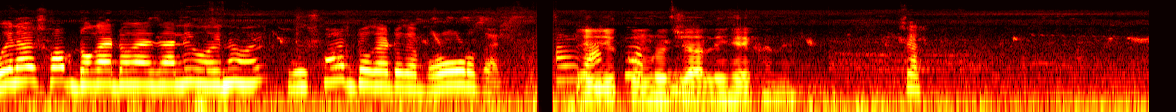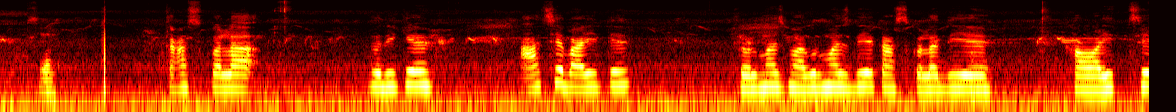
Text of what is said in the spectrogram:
ওই না সব ডোগায় ডোগায় জালি ওই না ওই ওই সব ডোগায় ডোগায় বড় বড় জালি। এই যে কুমড়োর জালি এখানে। চল। চল। কাঁচকলা ওদিকে আছে বাড়িতে। শোল মাছ মাগুর মাছ দিয়ে কাঁচকলা দিয়ে খাওয়ার ইচ্ছে।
